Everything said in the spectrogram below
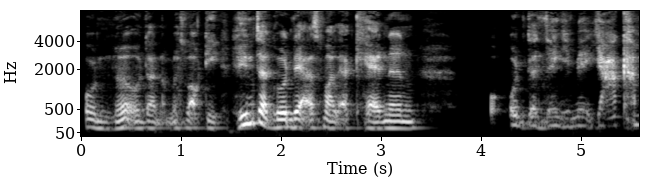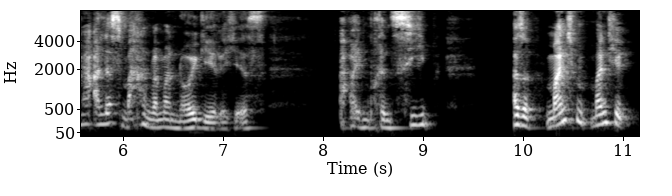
und, ne, und dann müssen wir auch die Hintergründe erstmal erkennen. Und dann denke ich mir, ja, kann man alles machen, wenn man neugierig ist. Aber im Prinzip also manche, manche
